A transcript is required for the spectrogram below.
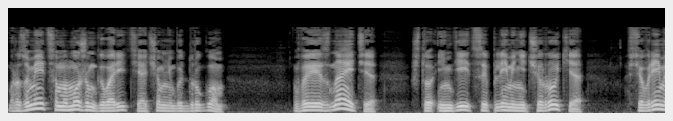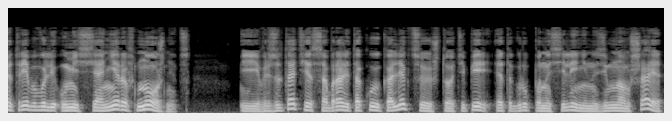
«Разумеется, мы можем говорить и о чем-нибудь другом. Вы знаете, что индейцы племени Чироки все время требовали у миссионеров ножниц, и в результате собрали такую коллекцию, что теперь эта группа населения на земном шаре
